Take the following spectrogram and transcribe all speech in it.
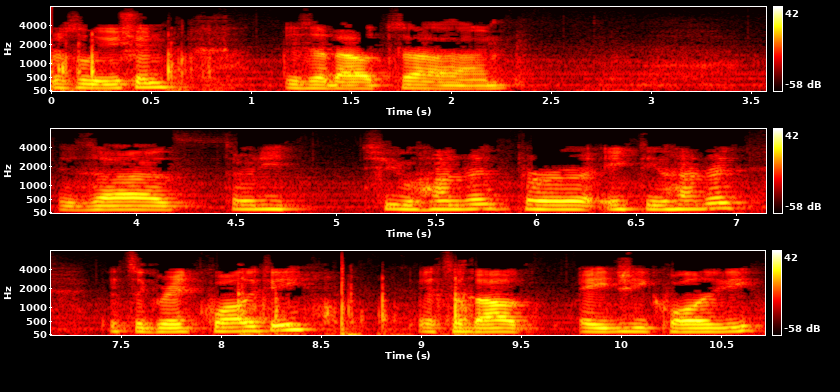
Resolution is about um, is uh 3200 per 1800 it's a great quality. It's about HD quality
